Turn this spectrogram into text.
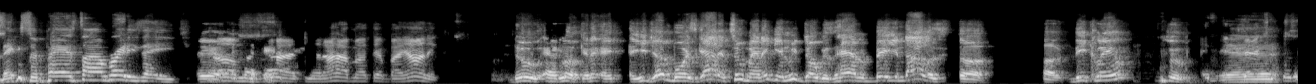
They can surpass Tom Brady's age. Yeah. Oh my gosh, man! I have him out there bionic. Dude, and look, and, and, and you young boys got it too, man. They getting me jokers half a billion dollars. Uh, uh, D. Clem, dude. Yeah. There's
